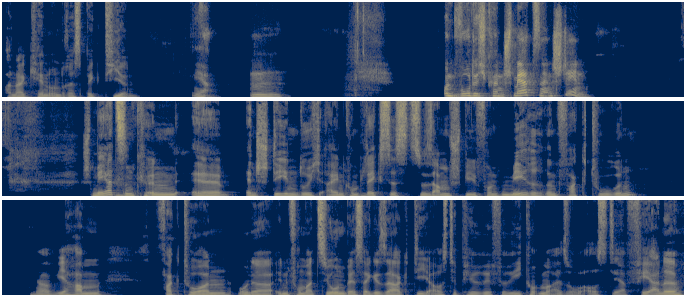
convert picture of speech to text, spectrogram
anerkennen und respektieren. Ja. Mhm. Und wodurch können Schmerzen entstehen? Schmerzen können äh, entstehen durch ein komplexes Zusammenspiel von mehreren Faktoren. Ja, wir haben Faktoren oder Informationen, besser gesagt, die aus der Peripherie kommen, also aus der Ferne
